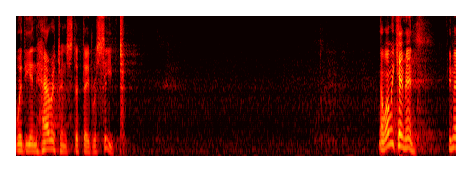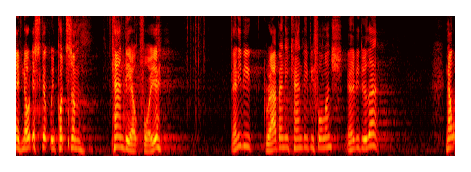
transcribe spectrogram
with the inheritance that they've received. Now, when we came in, you may have noticed that we put some candy out for you. Any of you grab any candy before lunch? Any of you do that? Now,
